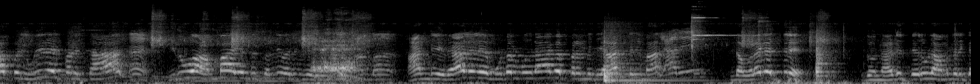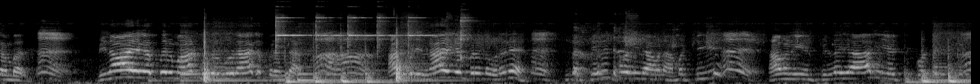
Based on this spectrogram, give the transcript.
அப்படி உயிரை படைத்தால் இதுவோ அம்மா என்று சொல்லி வருகிறது. அன்றைய வேலையிலே முதல் முதலாக பிறந்தது யார் தெரியுமா? இந்த உலகத்திலே இது நடு தெருவில் அமர்ந்திருக்கான் பாரு. விநாயக பெருமான் முதல் முதலாக பிறந்தார். அப்படி விநாயகன் பிறந்த உடனே இந்த திருக்கோயிலில் அவனை அமர்த்தி அவனை என் பிள்ளையாக ஆ,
